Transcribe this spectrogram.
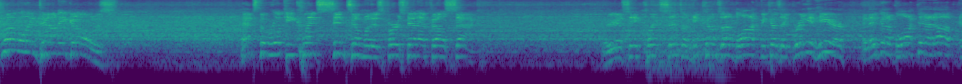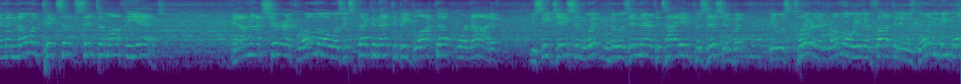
trouble, and down he goes. That's the rookie Clint Sintim with his first NFL sack. You're going to see Clint Sintim. He comes unblocked because they bring it here, and they've got to block that up, and then no one picks up Sintim off the edge. And I'm not sure if Romo was expecting that to be blocked up or not. If you see Jason Witten, who was in there at the tight end position, but it was clear that Romo either thought that it was going to be blocked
